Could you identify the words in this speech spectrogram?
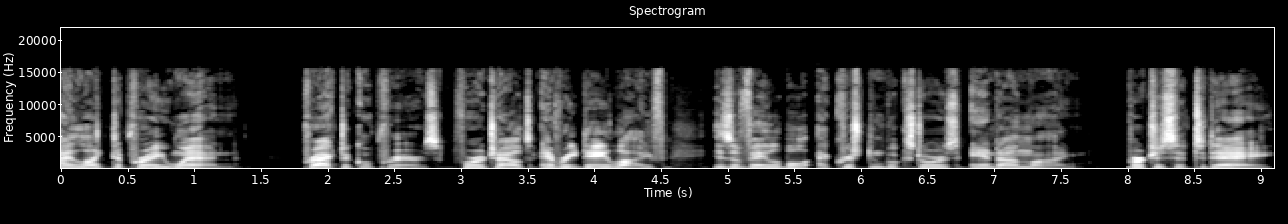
I Like to Pray When Practical Prayers for a Child's Everyday Life is available at Christian bookstores and online. Purchase it today.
